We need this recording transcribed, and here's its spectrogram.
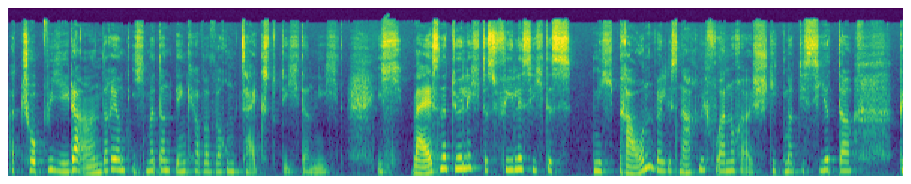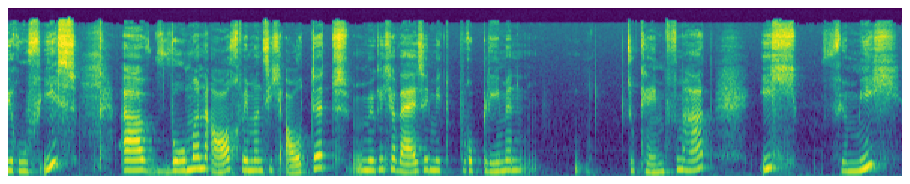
ein Job wie jeder andere und ich mir dann denke, aber warum zeigst du dich dann nicht? Ich weiß natürlich, dass viele sich das nicht trauen, weil das nach wie vor noch ein stigmatisierter Beruf ist, äh, wo man auch, wenn man sich outet, möglicherweise mit Problemen zu kämpfen hat. Ich für mich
